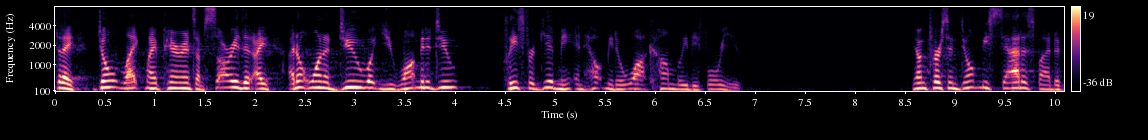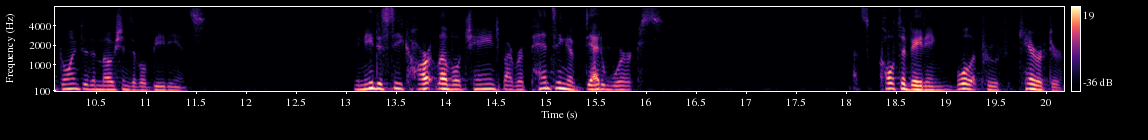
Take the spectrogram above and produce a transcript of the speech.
that I don't like my parents. I'm sorry that I, I don't want to do what you want me to do. Please forgive me and help me to walk humbly before you. Young person, don't be satisfied with going through the motions of obedience. You need to seek heart level change by repenting of dead works. That's cultivating bulletproof character.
